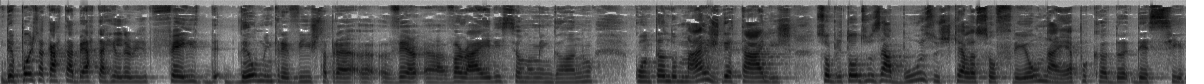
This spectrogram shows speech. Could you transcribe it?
depois da carta aberta, a Hillary fez, deu uma entrevista para a uh, uh, Variety, se eu não me engano, contando mais detalhes sobre todos os abusos que ela sofreu na época desse,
